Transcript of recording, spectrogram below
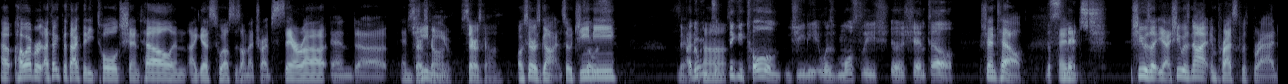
How- However, I think the fact that he told Chantel and I guess who else is on that tribe, Sarah and uh, and Sarah's Genie. gone. Sarah's gone. Oh, Sarah's gone. So Genie, Yeah. I don't Uh, think he told Genie. It was mostly uh, Chantel, Chantel. the snitch. She was, uh, yeah, she was not impressed with Brad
